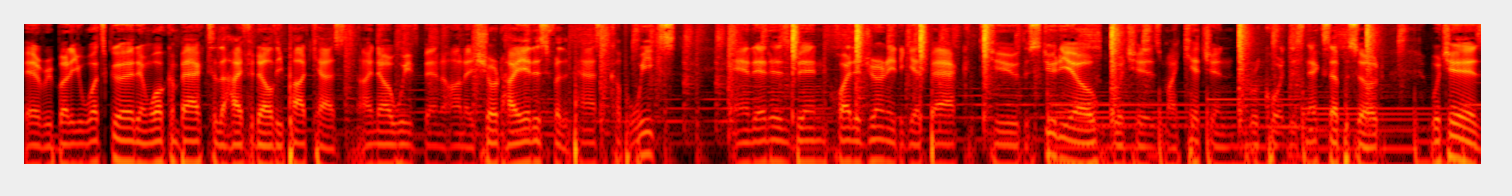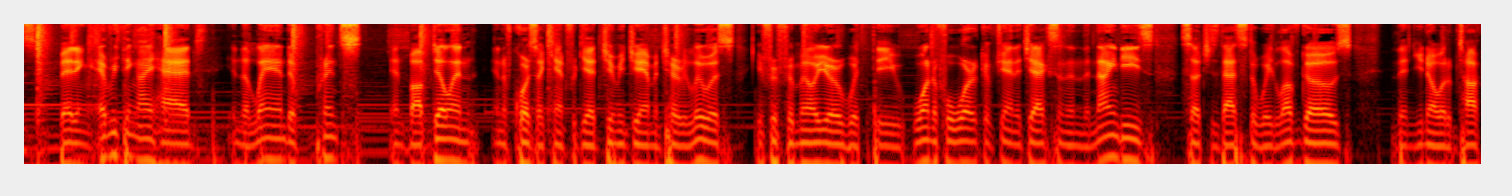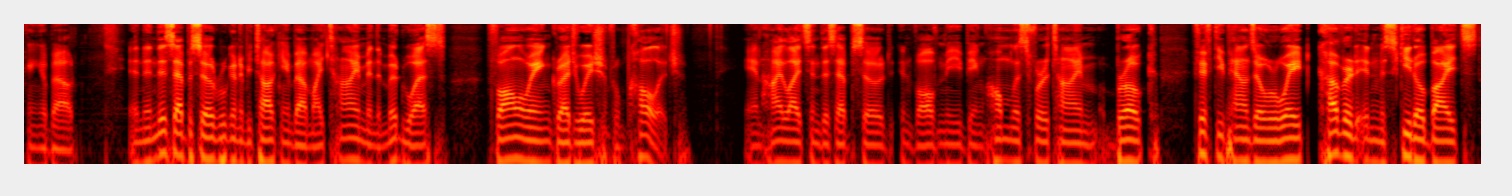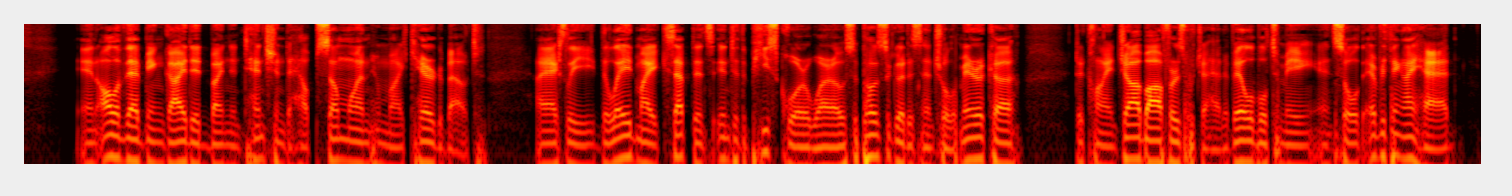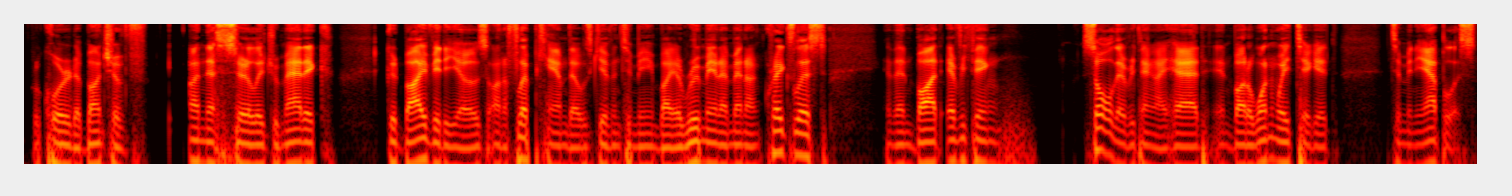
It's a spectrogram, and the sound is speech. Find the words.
Hey everybody, what's good and welcome back to the High Fidelity Podcast. I know we've been on a short hiatus for the past couple weeks, and it has been quite a journey to get back to the studio, which is my kitchen, to record this next episode, which is betting everything I had in the land of Prince and Bob Dylan, and of course I can't forget Jimmy Jam and Terry Lewis. If you're familiar with the wonderful work of Janet Jackson in the 90s, such as That's the Way Love Goes, then you know what I'm talking about. And in this episode, we're going to be talking about my time in the Midwest following graduation from college. And highlights in this episode involve me being homeless for a time, broke, 50 pounds overweight, covered in mosquito bites, and all of that being guided by an intention to help someone whom I cared about. I actually delayed my acceptance into the Peace Corps where I was supposed to go to Central America, declined job offers which I had available to me, and sold everything I had, recorded a bunch of unnecessarily dramatic goodbye videos on a flip cam that was given to me by a roommate I met on Craigslist, and then bought everything, sold everything I had, and bought a one way ticket to Minneapolis.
